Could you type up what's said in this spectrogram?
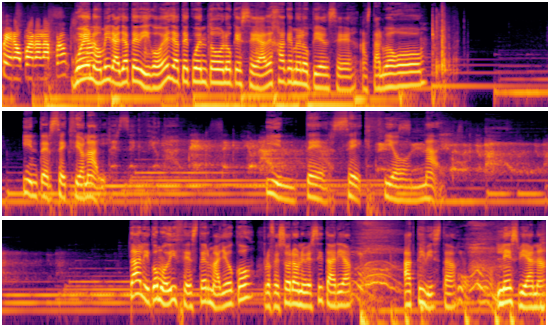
pero para la próxima... Bueno, mira, ya te digo, ¿eh? Ya te cuento lo que sea, deja que me lo piense. Hasta luego. Interseccional. Interseccional. Interseccional. Tal y como dice Esther Mayoko, profesora universitaria, activista, lesbiana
